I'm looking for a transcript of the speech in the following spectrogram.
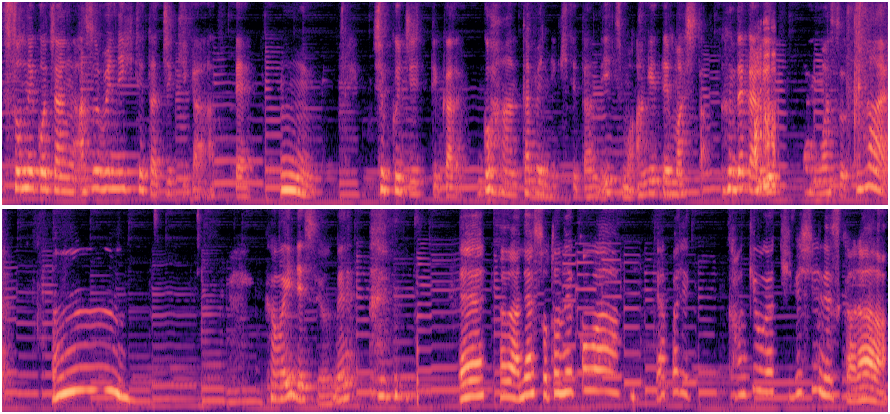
外猫ちゃんが遊びに来てた時期があって、うん。食事っていうかご飯食べに来てたんでいつもあげてました。だからよくあります。はい。うん。可愛いですよね。ね、ただね、外猫はやっぱり環境が厳しいですから、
